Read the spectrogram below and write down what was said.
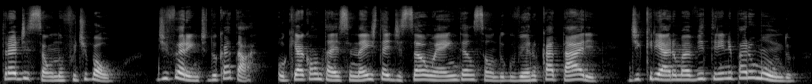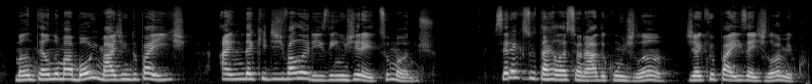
tradição no futebol, diferente do Catar. O que acontece nesta edição é a intenção do governo Qatari de criar uma vitrine para o mundo, mantendo uma boa imagem do país, ainda que desvalorizem os direitos humanos. Será que isso está relacionado com o Islã, já que o país é islâmico?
